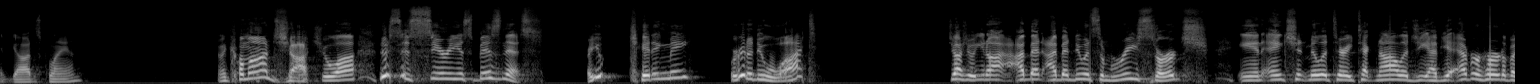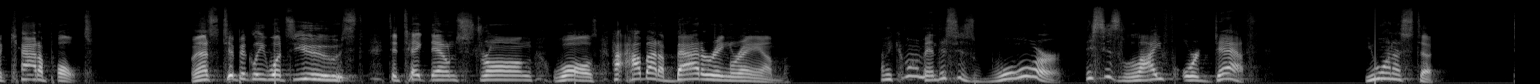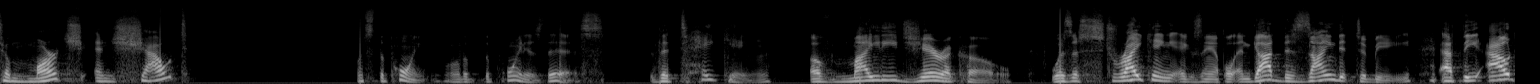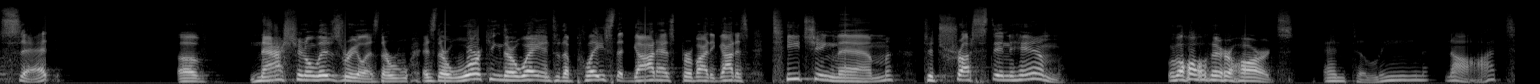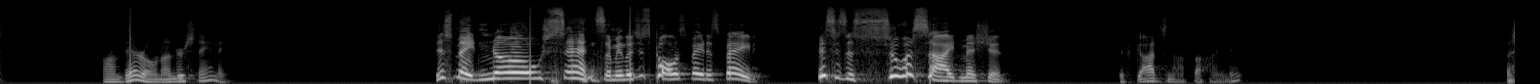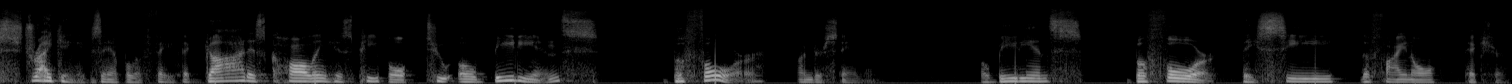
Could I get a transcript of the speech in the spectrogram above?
at God's plan? I mean, come on, Joshua. This is serious business. Are you kidding me? We're going to do what? Joshua, you know, I, have been, I've been doing some research in ancient military technology. Have you ever heard of a catapult? I mean, that's typically what's used to take down strong walls. How, how about a battering ram? I mean, come on, man, this is war. This is life or death. You want us to, to march and shout? What's the point? Well, the, the point is this the taking of mighty Jericho was a striking example, and God designed it to be at the outset of national Israel as they're, as they're working their way into the place that God has provided. God is teaching them to trust in Him with all their hearts and to lean not on their own understanding. This made no sense. I mean, let's just call a spade a spade. This is a suicide mission if God's not behind it. A striking example of faith that God is calling his people to obedience before understanding. Obedience before they see the final picture.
